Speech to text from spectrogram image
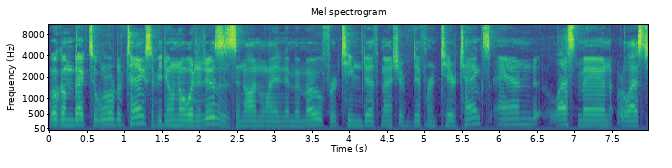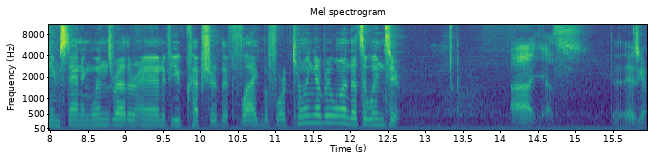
welcome back to World of Tanks. If you don't know what it is, it's an online MMO for team deathmatch of different tier tanks, and last man, or last team standing wins, rather, and if you capture the flag before killing everyone, that's a win too. Ah, yes. Let's go.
